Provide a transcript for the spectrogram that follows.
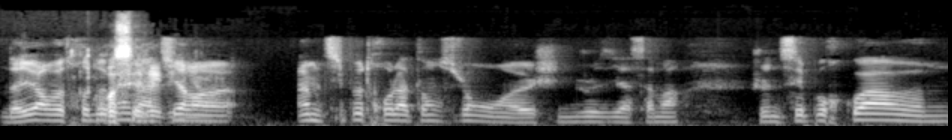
D'ailleurs, votre domaine attire un petit peu trop l'attention, Shinjozi Asama. Je ne sais pourquoi euh,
